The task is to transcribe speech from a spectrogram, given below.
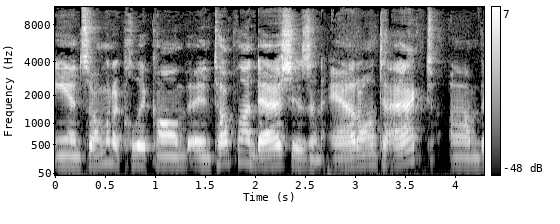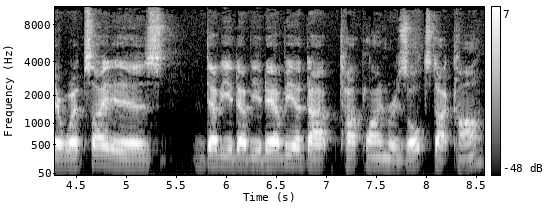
And so I'm going to click on, and Topline Dash is an add-on to ACT. Um, their website is www.toplineresults.com.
